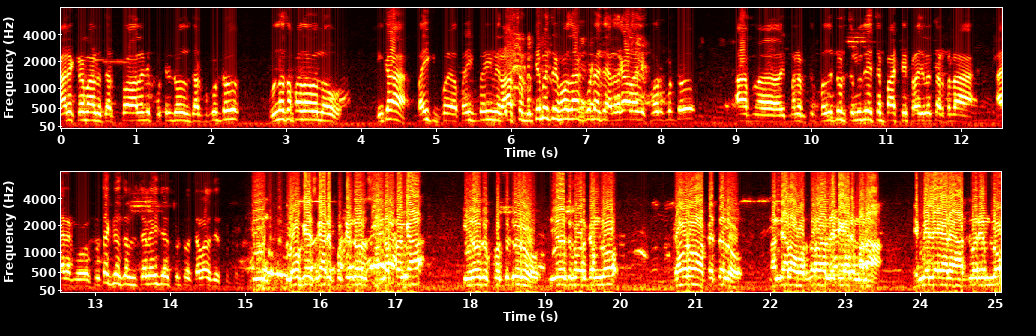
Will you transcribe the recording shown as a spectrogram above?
కార్యక్రమాలు జరుపుకోవాలని పుట్టినరోజులు జరుపుకుంటూ ఉన్నత పదవుల్లో ఇంకా పైకి పైకి పోయి రాష్ట్ర ముఖ్యమంత్రి హోదా కూడా జరగాలని కోరుకుంటూ మన పొద్దుటూరు తెలుగుదేశం పార్టీ ప్రజల తరఫున ఆయనకు కృతజ్ఞతలు తెలియజేసుకుంటూ సెలవు చేసుకుంటున్నాను. లోకేష్ గారి పుట్టినరోజు సందర్భంగా ఈరోజు రోజు ప్రొద్దుటూరు నియోజకవర్గంలో గౌరవ పెద్దలు నంద్యాల వరదరాజరెడ్డి గారి మన ఎమ్మెల్యే గారి ఆధ్వర్యంలో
